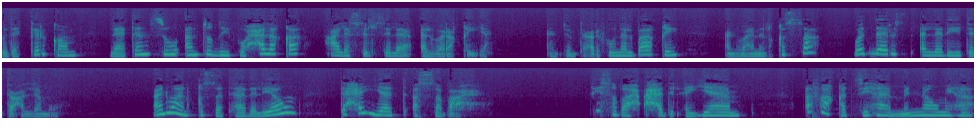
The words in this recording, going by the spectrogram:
أذكركم لا تنسوا أن تضيفوا حلقة على السلسلة الورقية. أنتم تعرفون الباقي عنوان القصة والدرس الذي تتعلموه. عنوان قصة هذا اليوم تحية الصباح. في صباح أحد الأيام أفاقت سهام من نومها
